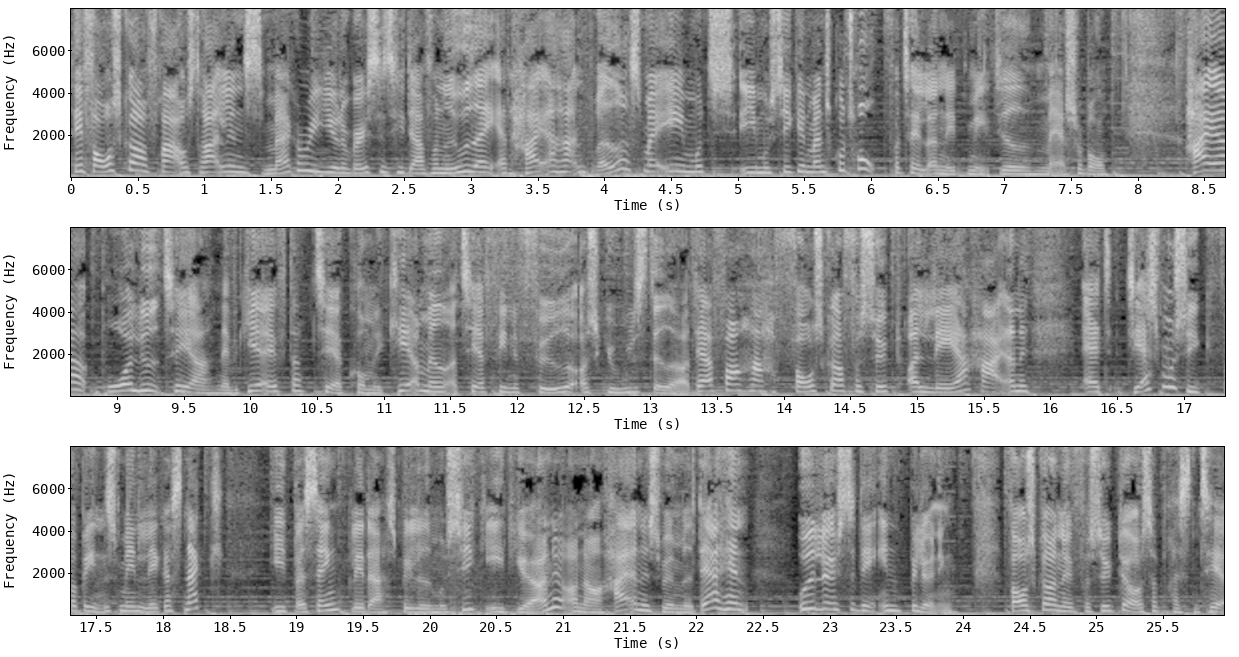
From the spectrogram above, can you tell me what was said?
Det er forskere fra Australiens Macquarie University, der har fundet ud af, at hajer har en bredere smag i, mu- i musik, end man skulle tro, fortæller netmediet Mashable. Hajer bruger lyd til at navigere efter, til at kommunikere med og til at finde føde- og skjulesteder. Og derfor har forskere forsøgt at lære hajerne, at jazzmusik forbindes med en lækker snack. I et bassin blev der spillet musik i et hjørne, og når hejerne svømmede derhen, udløste det en belønning. Forskerne forsøgte også at præsentere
